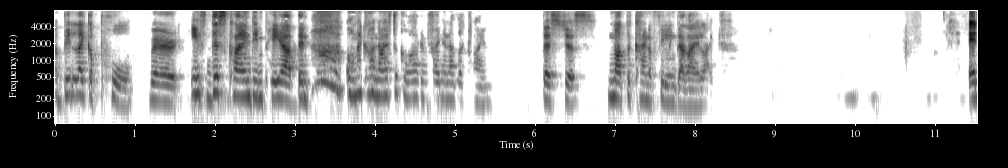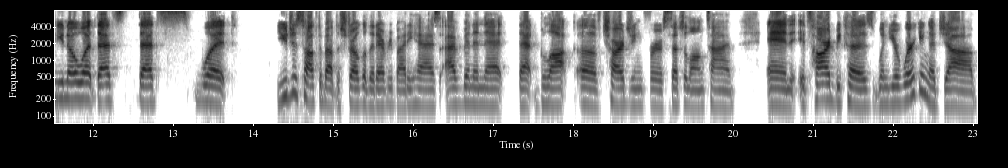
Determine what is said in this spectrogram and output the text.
a bit like a pull where if this client didn't pay up, then oh my god, I have to go out and find another client. That's just not the kind of feeling that I like. And you know what? That's that's what you just talked about the struggle that everybody has. I've been in that that block of charging for such a long time. And it's hard because when you're working a job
